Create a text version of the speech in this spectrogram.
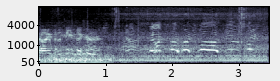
Time for the pea pickers. One, two, three.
